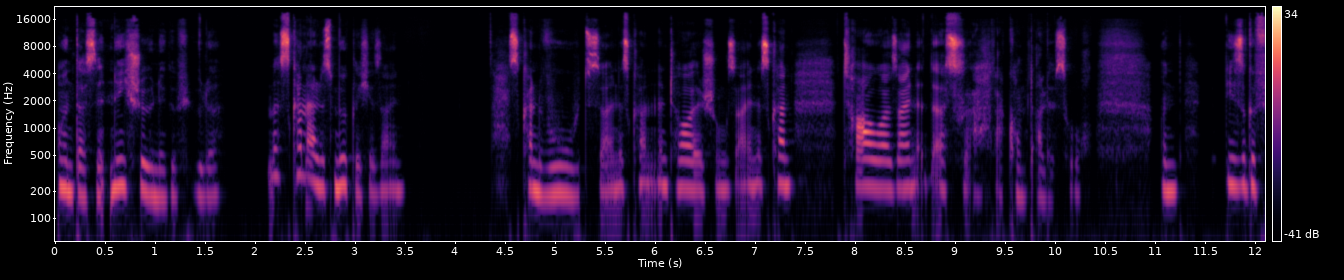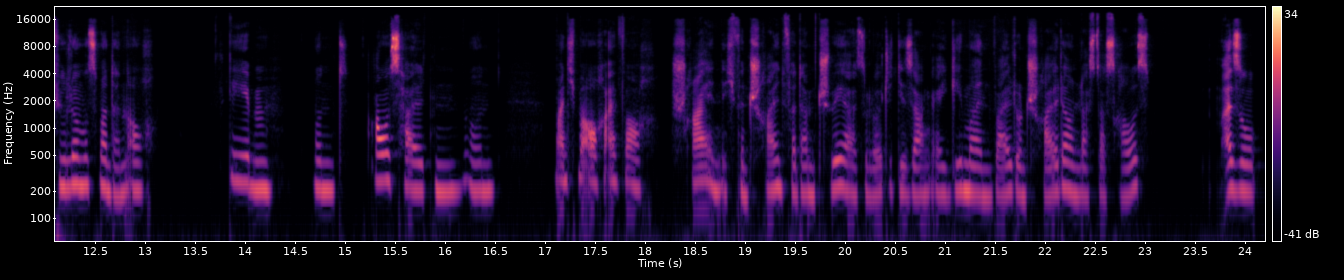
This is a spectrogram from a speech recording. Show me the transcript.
Und das sind nicht schöne Gefühle. Es kann alles Mögliche sein. Es kann Wut sein, es kann Enttäuschung sein, es kann Trauer sein. Das, ach, da kommt alles hoch. Und diese Gefühle muss man dann auch leben und aushalten und manchmal auch einfach schreien. Ich finde Schreien verdammt schwer. Also Leute, die sagen, ey, geh mal in den Wald und schrei da und lass das raus. Also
